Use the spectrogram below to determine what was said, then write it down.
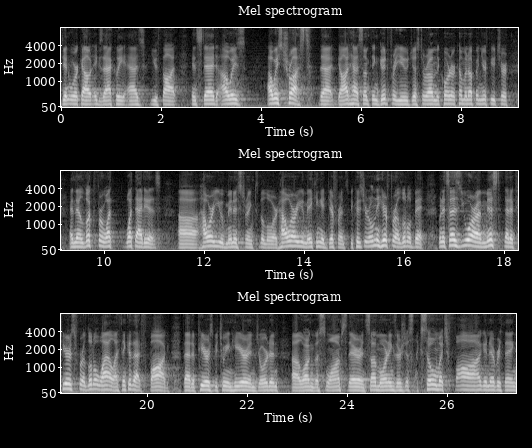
didn't work out exactly as you thought. Instead, always, always trust that God has something good for you just around the corner coming up in your future. And then look for what, what that is. Uh, how are you ministering to the Lord? How are you making a difference? Because you're only here for a little bit. When it says you are a mist that appears for a little while, I think of that fog that appears between here and Jordan uh, along the swamps there. And some mornings there's just like so much fog and everything.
